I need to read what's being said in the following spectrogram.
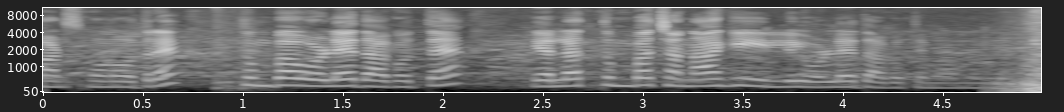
ಮಾಡಿಸ್ಕೊಂಡು ಹೋದರೆ ತುಂಬ ಒಳ್ಳೇದಾಗುತ್ತೆ. ಎಲ್ಲ ತುಂಬ ಚೆನ್ನಾಗಿ ಇಲ್ಲಿ ಒಳ್ಳೇದಾಗುತ್ತೆ ಮ್ಯಾಮ್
